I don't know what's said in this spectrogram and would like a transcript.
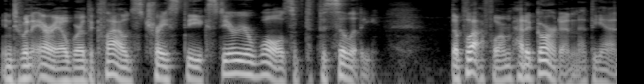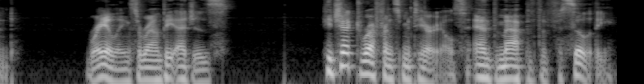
into an area where the clouds traced the exterior walls of the facility. The platform had a garden at the end, railings around the edges. He checked reference materials and the map of the facility.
